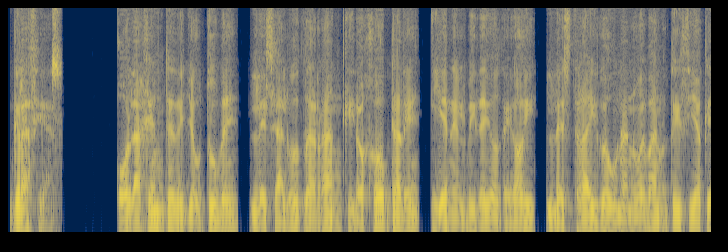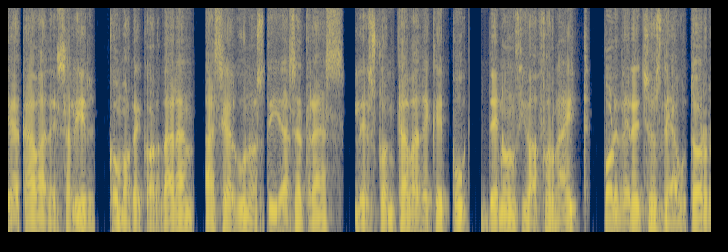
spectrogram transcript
gracias. Hola gente de Youtube, les saluda Rankiro y en el video de hoy, les traigo una nueva noticia que acaba de salir, como recordarán, hace algunos días atrás, les contaba de que Pug, denunció a Fortnite, por derechos de autor,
